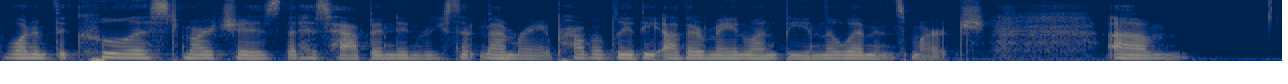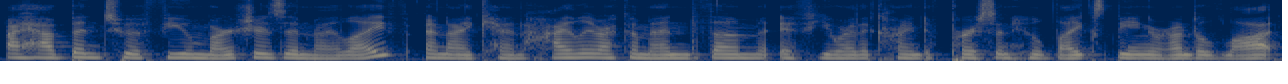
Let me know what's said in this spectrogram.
one of the coolest marches that has happened in recent memory, probably the other main one being the Women's March. Um, I have been to a few marches in my life, and I can highly recommend them if you are the kind of person who likes being around a lot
